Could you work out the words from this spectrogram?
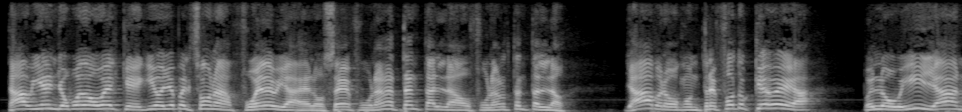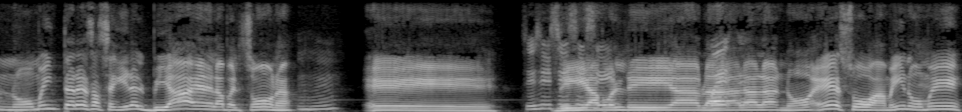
está bien, yo puedo ver que X o Y persona fue de viaje, lo sé, fulana está en tal lado, fulano está en tal lado. Ya, pero con tres fotos que vea, pues lo vi ya, no me interesa seguir el viaje de la persona. eh, Sí, sí, sí, día sí, sí. por día, bla, Pues, bla, bla. No, eso a mí no me...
